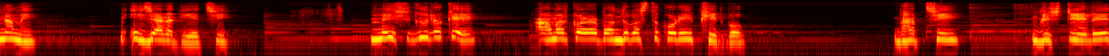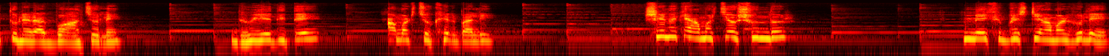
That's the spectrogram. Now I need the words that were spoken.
নামে ইজারা দিয়েছি। মেঘগুলোকে আমার করার বন্দোবস্ত করেই ফিরব। ভাবছি বৃষ্টি এলে তুলে রাখব আঁচলে। ধুইয়ে দিতে আমার চোখের বালি। সে নাকি আমার চেয়েও সুন্দর? মেঘ বৃষ্টি আমার হলে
